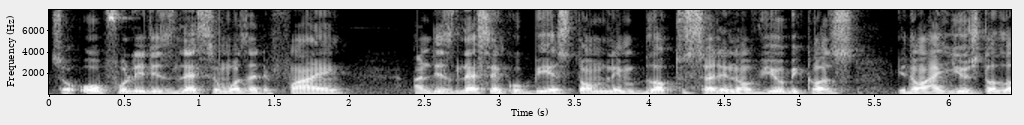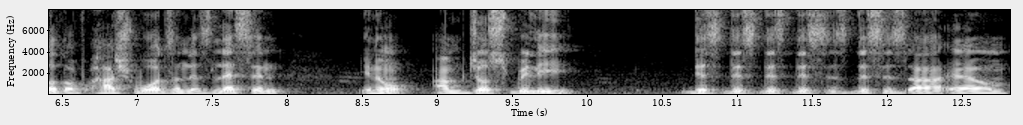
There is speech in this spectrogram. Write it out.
So hopefully this lesson was edifying. And this lesson could be a stumbling block to certain of you because, you know, I used a lot of harsh words in this lesson. You know, I'm just really, this, this, this, this is, this is uh, um,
